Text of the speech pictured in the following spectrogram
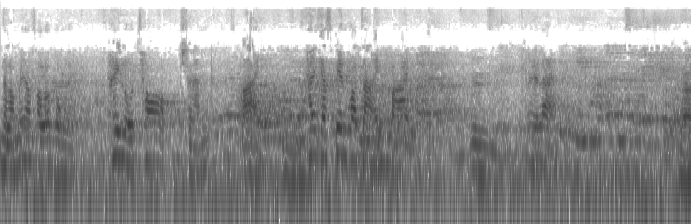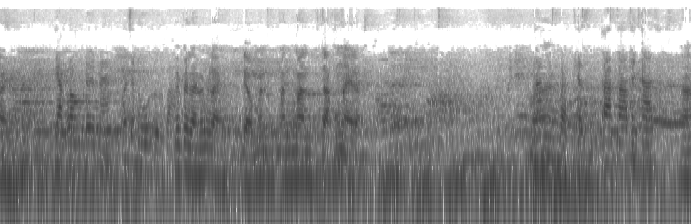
แต่เราไม่ซับซ้อนเราตรงเลย ให้โรสชอบฉะนั้นไปให้แคสเปียนพอใจไปอืมนี่แหละ ได้ครับอยากลองเดินไหมว่าจะดูเออเปล่าไม่เป็นไรไม่เป็นไร เดี๋ยวมันมันมันจากข้างในแหละนั่งแบบแคสอาการเป็นคัสฮะ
